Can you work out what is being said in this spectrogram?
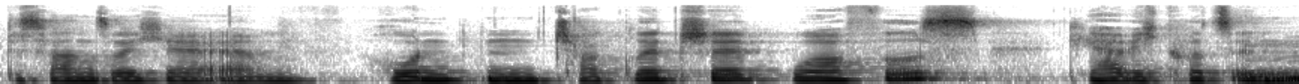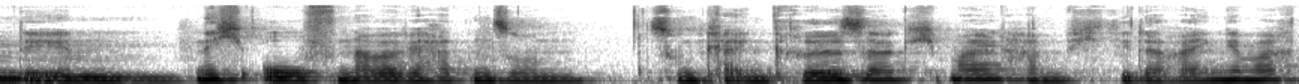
Das waren solche ähm, runden Chocolate Chip Waffles. Die habe ich kurz in mm. den, nicht Ofen, aber wir hatten so einen, so einen kleinen Grill, sag ich mal, habe ich die da reingemacht.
